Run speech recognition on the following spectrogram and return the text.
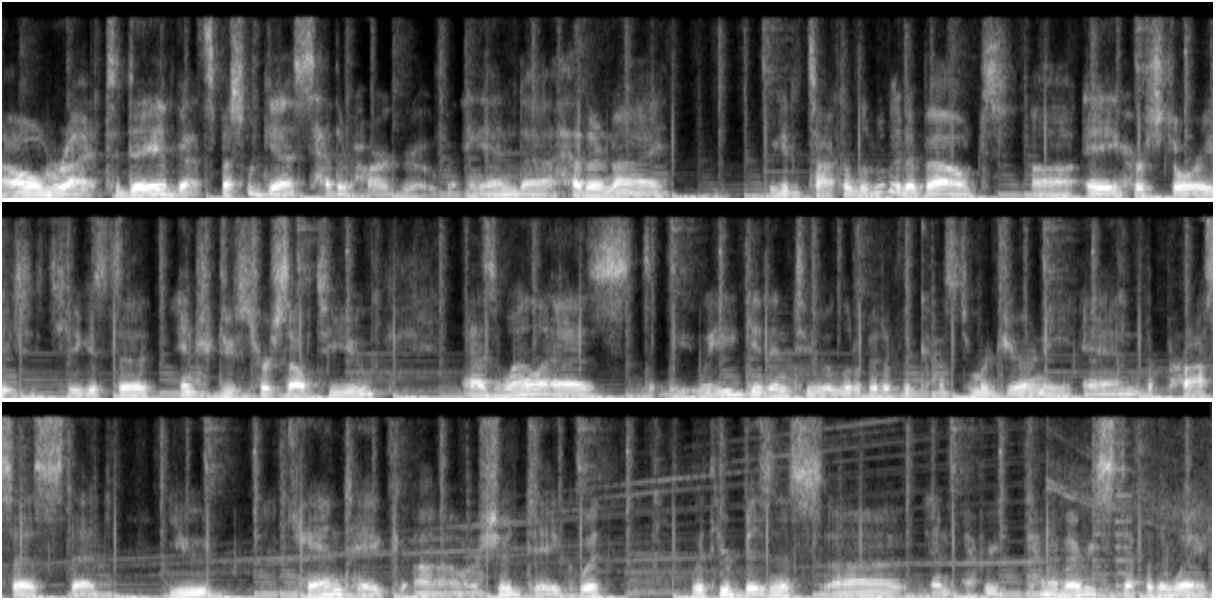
All right, today I've got special guest Heather Hargrove, and uh, Heather and I we get to talk a little bit about uh, a her story. She gets to introduce herself to you, as well as we, we get into a little bit of the customer journey and the process that you can take uh, or should take with with your business uh, and every kind of every step of the way.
